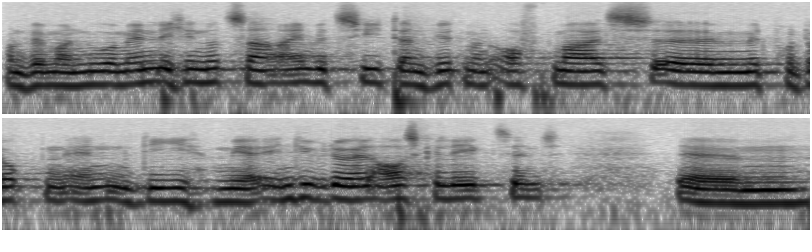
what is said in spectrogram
Und wenn man nur männliche Nutzer einbezieht, dann wird man oftmals äh, mit Produkten enden, die mehr individuell ausgelegt sind, ähm,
